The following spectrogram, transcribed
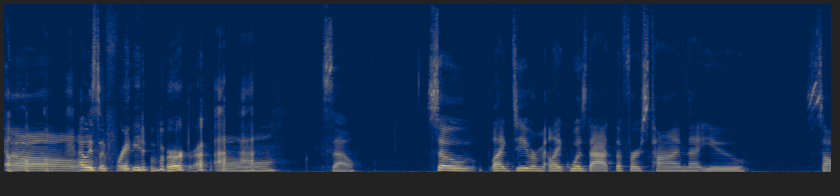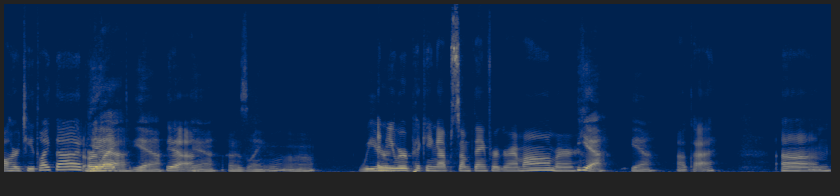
Oh. I was afraid of her. Oh. so So, like, do you remember? Like, was that the first time that you saw her teeth like that, or yeah, like, yeah, Yeah. yeah. I was like, mm, weird. and you were picking up something for grandmom, or yeah, yeah. okay? Um.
